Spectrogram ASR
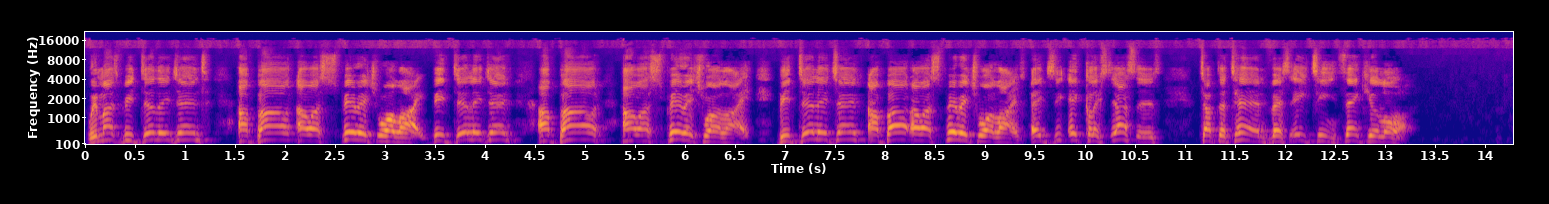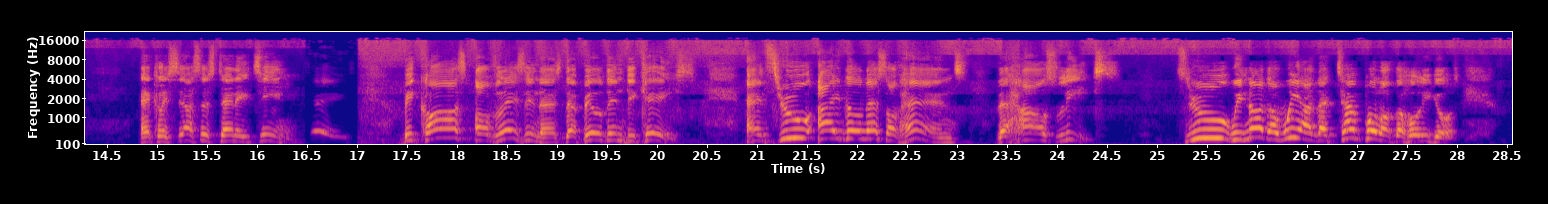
we must be diligent about our spiritual life. Be diligent about our spiritual life. Be diligent about our spiritual life. Ecclesiastes chapter 10, verse 18. Thank you, Lord. Ecclesiastes 10, 18. Because of laziness, the building decays, and through idleness of hands, the house leaks. Through, we know that we are the temple of the Holy Ghost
